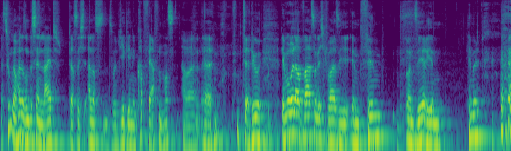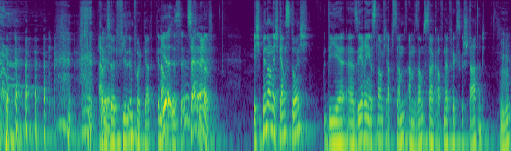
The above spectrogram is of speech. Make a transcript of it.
Das tut mir heute so ein bisschen leid, dass ich alles so dir gegen den Kopf werfen muss, aber äh, da du im Urlaub warst und ich quasi im Film- und Serienhimmel, habe ich halt viel Input gehabt. Genau. Ja, ist- ist Sandman. Ich bin noch nicht ganz durch. Die äh, Serie ist, glaube ich, ab Sam am Samstag auf Netflix gestartet. Mhm.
